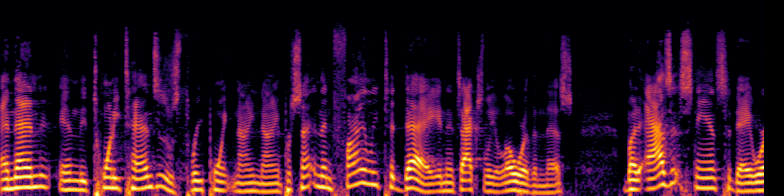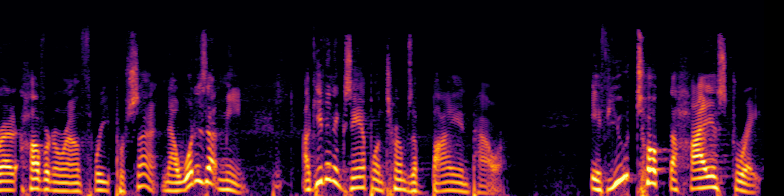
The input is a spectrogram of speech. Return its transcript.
And then in the 2010s, it was 3.99%. And then finally today, and it's actually lower than this, but as it stands today, we're at hovering around 3%. Now, what does that mean? I'll give you an example in terms of buying power. If you took the highest rate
